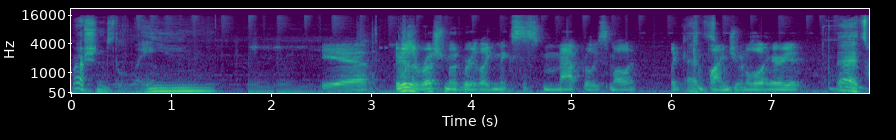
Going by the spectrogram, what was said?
Russian's lame. Yeah, there's a rush mode where it like makes this map really smaller, like That's- confines you in a little area. That's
